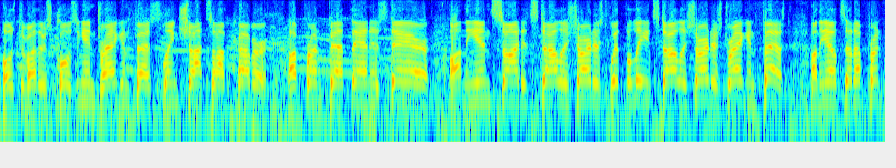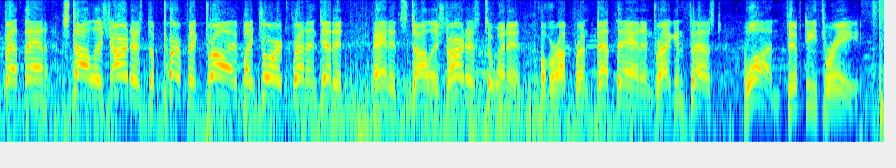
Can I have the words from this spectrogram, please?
Host of others closing in. Dragonfest slingshots off cover. Up front, Beth Ann is there. On the inside, it's stylish artist with the lead. Stylish artist, Dragonfest. On the outside, up front, Beth Ann. Stylish artist, a perfect drive by George Brennan did it. And it's stylish artist to win it over up front, Beth Ann and Dragonfest 153.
